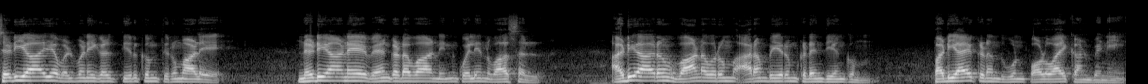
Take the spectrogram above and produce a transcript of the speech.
செடியாய வல்வனைகள் தீர்க்கும் திருமாலே. நெடியானே வேங்கடவா நின் கோயிலின் வாசல். அடியாரும் வானவரும் அறம்பெயரும் கிடந்தியங்கும். படியாய் கிடந்து உன் போலவாய் காண்பினி.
